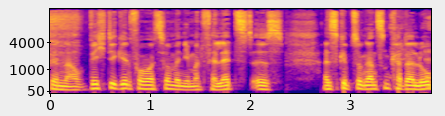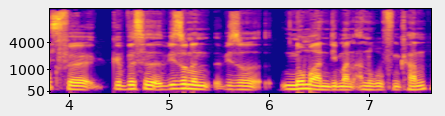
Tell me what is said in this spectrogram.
Genau, wichtige Informationen, wenn jemand verletzt ist. Also es gibt so einen ganzen Katalog es für gewisse, wie so, eine, wie so Nummern, die man anrufen kann.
